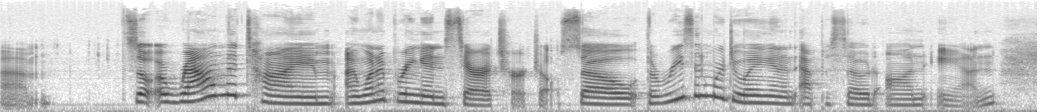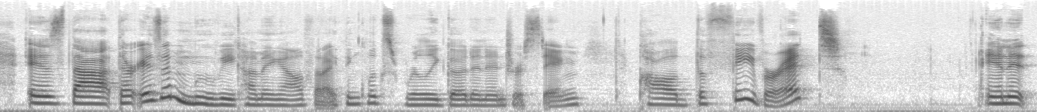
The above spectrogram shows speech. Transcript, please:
Um, so around the time I want to bring in Sarah Churchill. So the reason we're doing an episode on Anne is that there is a movie coming out that I think looks really good and interesting called The Favorite. And it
